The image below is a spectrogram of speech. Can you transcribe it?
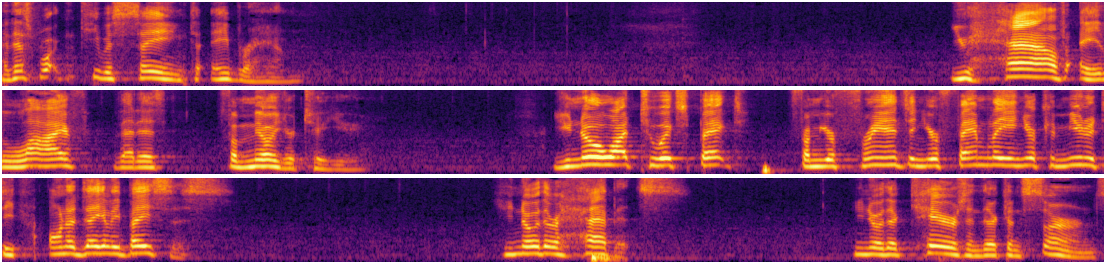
And that's what he was saying to Abraham. You have a life that is familiar to you. You know what to expect from your friends and your family and your community on a daily basis. You know their habits. You know their cares and their concerns.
